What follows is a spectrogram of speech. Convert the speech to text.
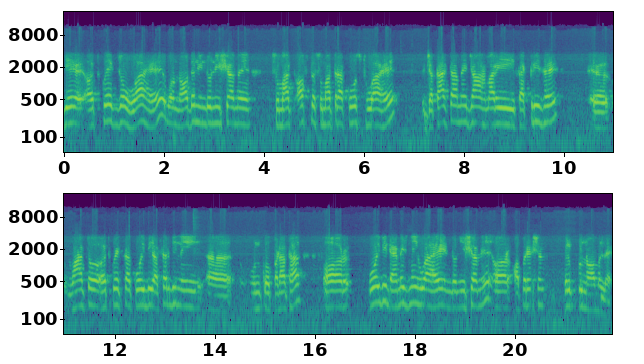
ये अर्थक्वेक जो हुआ है वो नॉर्दर्न इंडोनेशिया में ऑफ़ द सुमात्रा कोस्ट हुआ है। जकार्ता में जहाँ हमारी फैक्ट्रीज है वहाँ तो अर्थक्वेक का कोई भी असर भी नहीं आ, उनको पड़ा था। और कोई भी डैमेज नहीं हुआ है इंडोनेशिया में और ऑपरेशन बिल्कुल नॉर्मल है।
